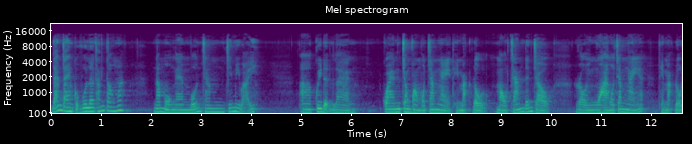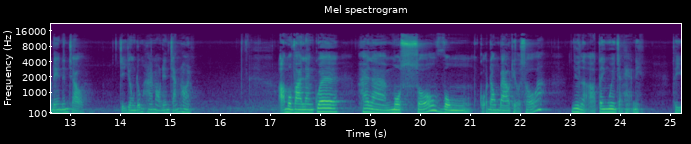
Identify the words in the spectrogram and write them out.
Đám tang của vua Lê Thánh Tông á năm 1497 à, quy định là quan trong vòng 100 ngày thì mặc đồ màu trắng đến chầu rồi ngoài 100 ngày á thì mặc đồ đen đến chầu chỉ dùng đúng hai màu đen trắng thôi. Ở một vài làng quê hay là một số vùng của đồng bào thiểu số á, như là ở Tây Nguyên chẳng hạn đi thì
